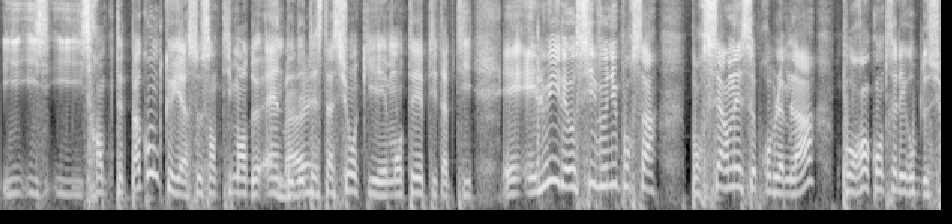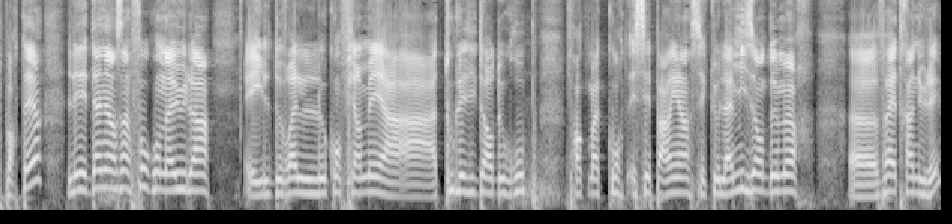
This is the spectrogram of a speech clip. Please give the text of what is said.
il, il, il se rend peut-être pas compte qu'il y a ce sentiment de haine, Bah de oui. détestation qui est monté petit à petit. Et, et lui, il est aussi venu pour ça, pour cerner ce problème-là, pour rencontrer les groupes de supporters. Les dernières infos qu'on a eues là, et il devrait le confirmer à, à tous les leaders de groupe, Franck McCourt, et c'est pas rien, c'est que la mise en demeure euh, va être annulée.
